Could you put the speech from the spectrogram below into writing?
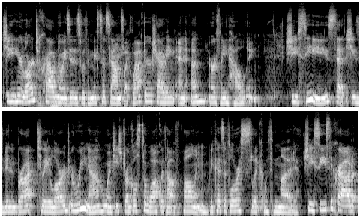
She can hear large crowd noises with a mix of sounds like laughter, shouting, and unearthly howling. She sees that she's been brought to a large arena when she struggles to walk without falling because the floor is slick with mud. She sees the crowd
